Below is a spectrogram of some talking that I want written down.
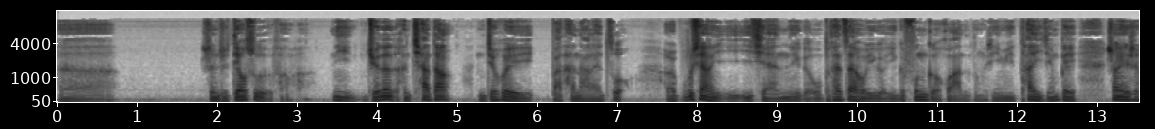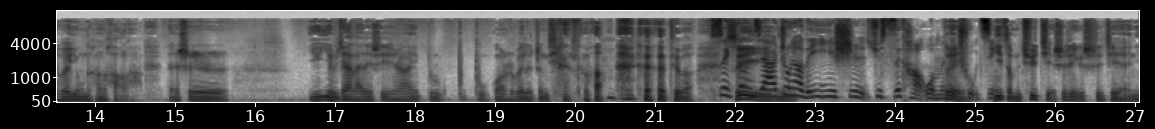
呃，甚至雕塑的方法，你觉得很恰当，你就会把它拿来做，而不像以以前那个，我不太在乎一个一个风格化的东西，因为它已经被商业社会用的很好了，但是。一个艺术家来的实际上也不不不光是为了挣钱的吧，对吧？所以更加重要的意义是去思考我们的处境。你怎么去解释这个世界？你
